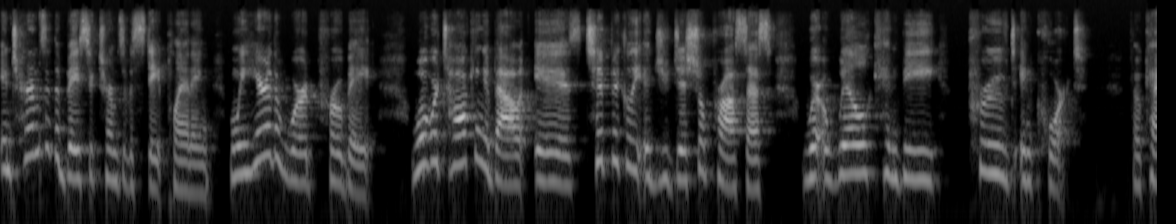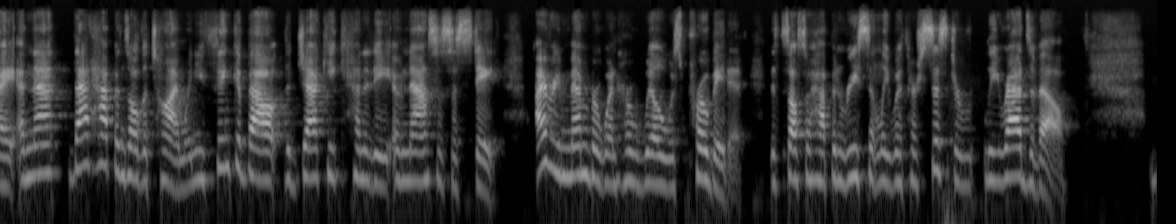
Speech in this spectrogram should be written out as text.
In terms of the basic terms of estate planning, when we hear the word probate, what we're talking about is typically a judicial process where a will can be proved in court. Okay, and that that happens all the time. When you think about the Jackie Kennedy Onassis estate, I remember when her will was probated. This also happened recently with her sister Lee Radziwill.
